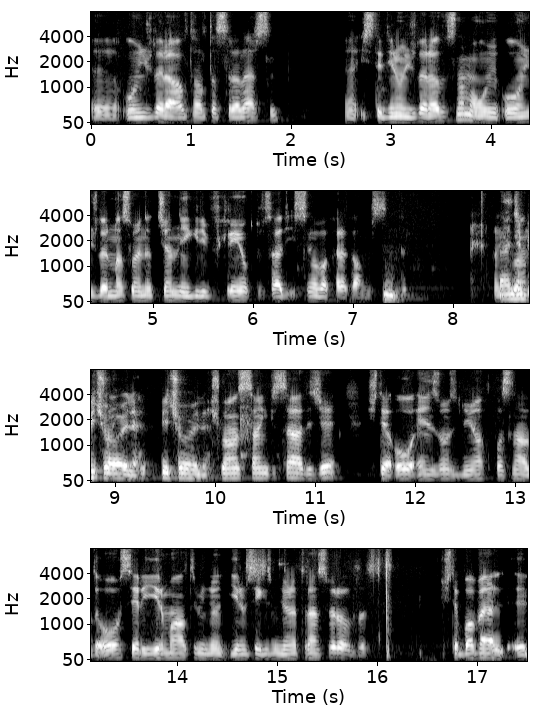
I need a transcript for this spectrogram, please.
e, oyuncuları alt alta sıralarsın. Yani istediğin oyuncuları alırsın ama o, o oyuncuları nasıl oynatacağınla ilgili bir fikrin yoktur. Sadece isme bakarak almışsındır. Yani Bence birçoğu öyle. Birçoğu öyle. Şu an sanki sadece işte o Enzonzi Dünya Kupası'nı aldı. O seri 26 milyon 28 milyona transfer oldu. İşte Babel e,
